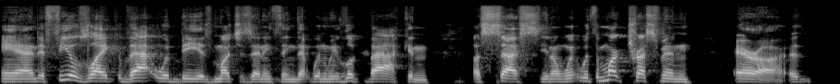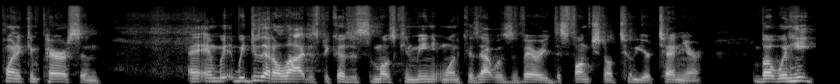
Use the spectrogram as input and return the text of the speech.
And it feels like that would be as much as anything that when we look back and assess, you know, with, with the Mark Trestman era, uh, point of comparison, and, and we, we do that a lot just because it's the most convenient one because that was a very dysfunctional two year tenure. But when he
